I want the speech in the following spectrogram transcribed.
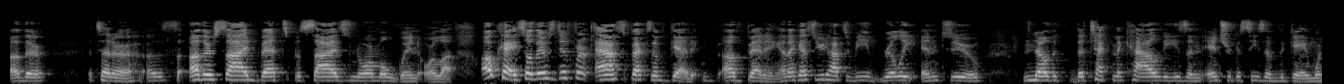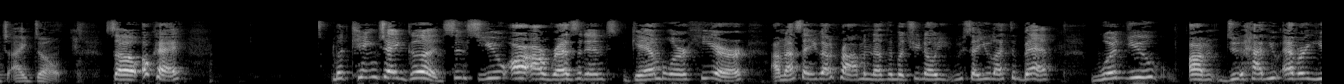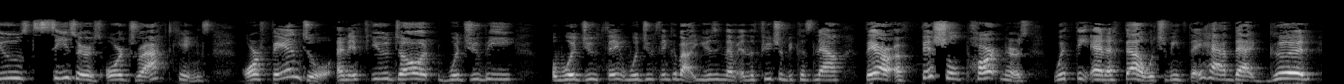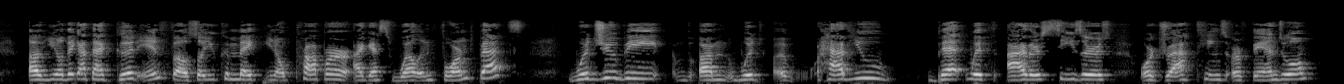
other, etc. Other side bets besides normal win or loss. Okay, so there's different aspects of getting of betting, and I guess you'd have to be really into know the, the technicalities and intricacies of the game, which I don't. So okay. But King J Good, since you are our resident gambler here, I'm not saying you got a problem with nothing, but you know you say you like to bet. Would you um do have you ever used Caesars or DraftKings or FanDuel? And if you don't, would you be would you think would you think about using them in the future because now they are official partners with the NFL, which means they have that good uh, you know they got that good info so you can make you know proper I guess well informed bets would you be um would uh, have you bet with either Caesars or DraftKings or FanDuel?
